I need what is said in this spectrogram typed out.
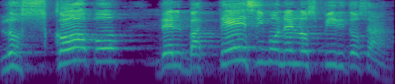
lo scopo del battesimo nello Spirito Santo?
